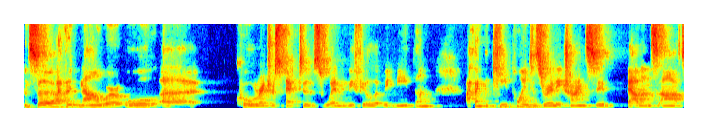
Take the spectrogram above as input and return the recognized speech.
And so I think now we're all uh, call retrospectives when we feel that we need them. I think the key point is really trying to balance out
